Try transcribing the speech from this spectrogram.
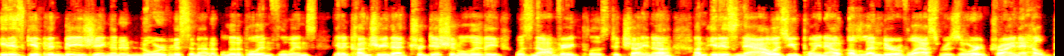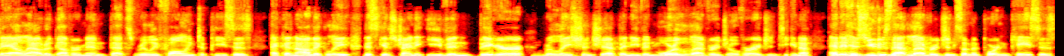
It has given Beijing an enormous amount of political influence in a country that traditionally was not very close to China. Um, it is now, as you point out, a lender of last resort, trying to help bail out a government that's really falling to pieces economically. This gives China even bigger mm-hmm. relationship and even more leverage over Argentina. And it has used that leverage in some important cases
